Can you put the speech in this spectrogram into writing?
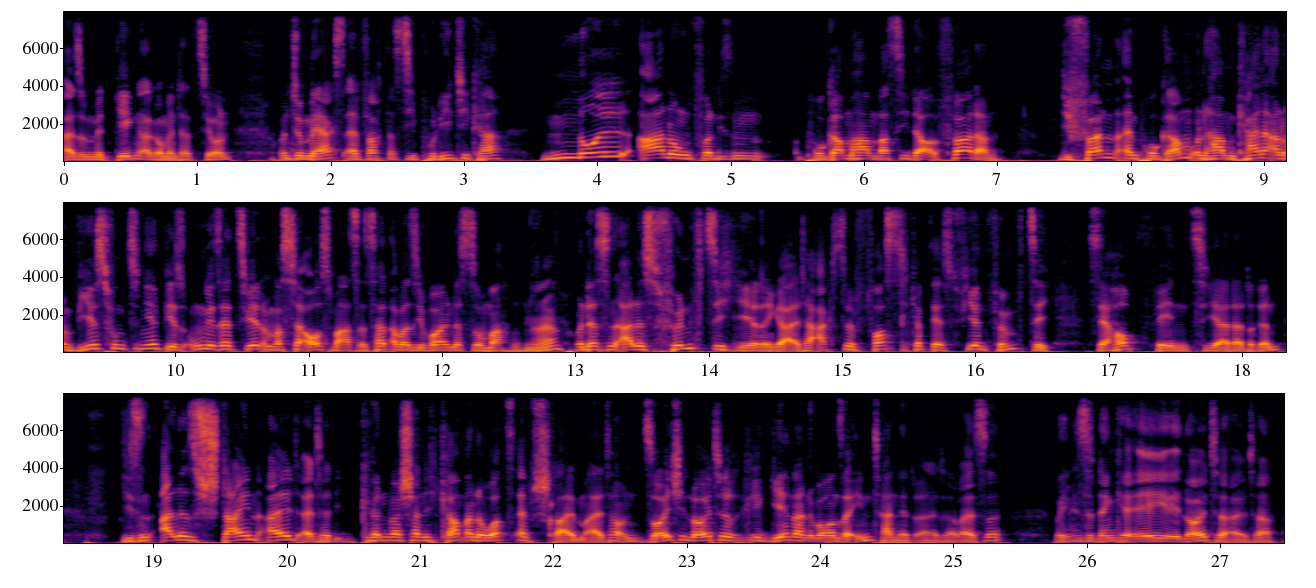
Also mit Gegenargumentation. Und du merkst einfach, dass die Politiker null Ahnung von diesem Programm haben, was sie da fördern. Die fördern ein Programm und haben keine Ahnung, wie es funktioniert, wie es umgesetzt wird und was für Ausmaße es hat, aber sie wollen das so machen. Ja. Und das sind alles 50-Jährige, Alter. Axel Voss, ich glaube, der ist 54, ist der Hauptfädenzieher da drin. Die sind alles steinalt, Alter. Die können wahrscheinlich gerade mal eine WhatsApp schreiben, Alter. Und solche Leute regieren dann über unser Internet, Alter, weißt du? Wo ich mir so denke, ey, Leute, Alter.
